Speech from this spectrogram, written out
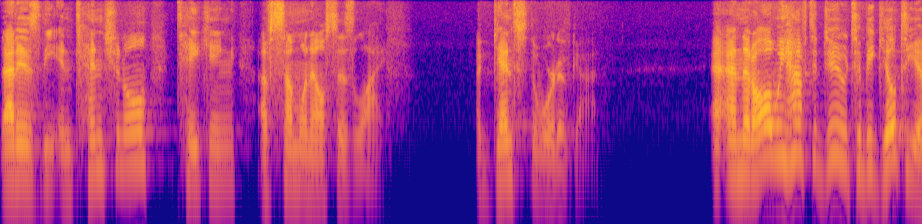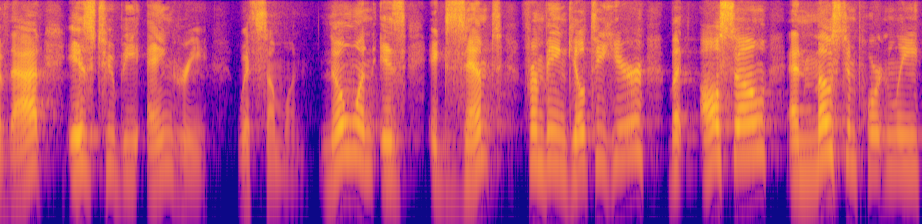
That is the intentional taking of someone else's life against the Word of God. And that all we have to do to be guilty of that is to be angry with someone. No one is exempt from being guilty here, but also, and most importantly,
